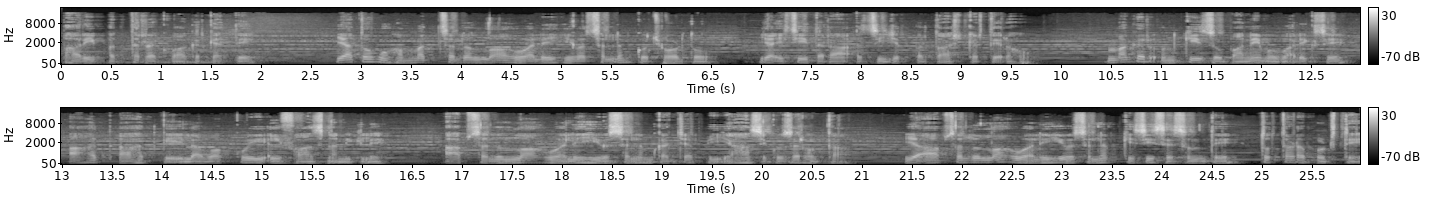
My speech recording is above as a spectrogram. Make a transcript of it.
بھاری پتھر رکھوا کر کہتے، یا تو محمد صلی اللہ علیہ وسلم کو چھوڑ دو یا اسی طرح عزیت برداشت کرتے رہو۔ مگر ان کی زبان مبارک سے آہد آہد کے علاوہ کوئی الفاظ نہ نکلے۔ آپ صلی اللہ علیہ وسلم کا جب بھی یہاں سے گزر ہوتا یا آپ صلی اللہ علیہ وسلم کسی سے سنتے تو تڑپ اٹھتے۔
